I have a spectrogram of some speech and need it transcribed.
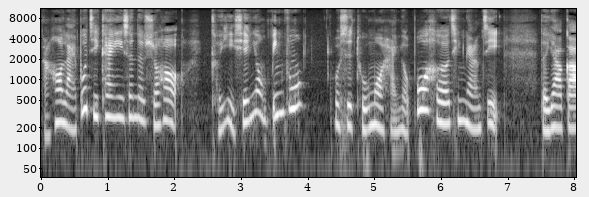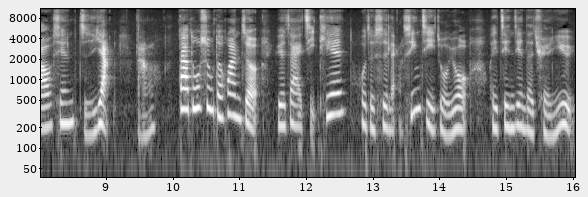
然后来不及看医生的时候，可以先用冰敷。或是涂抹含有薄荷清凉剂的药膏，先止痒。然后，大多数的患者约在几天或者是两星期左右，会渐渐的痊愈。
